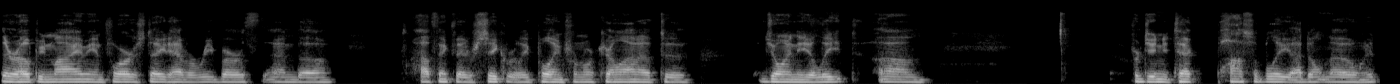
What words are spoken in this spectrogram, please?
they're hoping Miami and Florida State have a rebirth, and uh, I think they're secretly pulling for North Carolina to join the elite. Um, Virginia Tech, possibly, I don't know. It,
